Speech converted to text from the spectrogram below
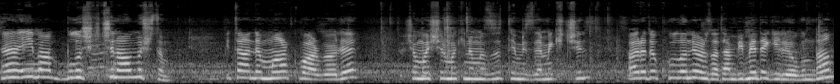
He iyi ben bulaşık için almıştım. Bir tane de mark var böyle. Çamaşır makinemizi temizlemek için. Arada kullanıyoruz zaten. Bime de geliyor bundan.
